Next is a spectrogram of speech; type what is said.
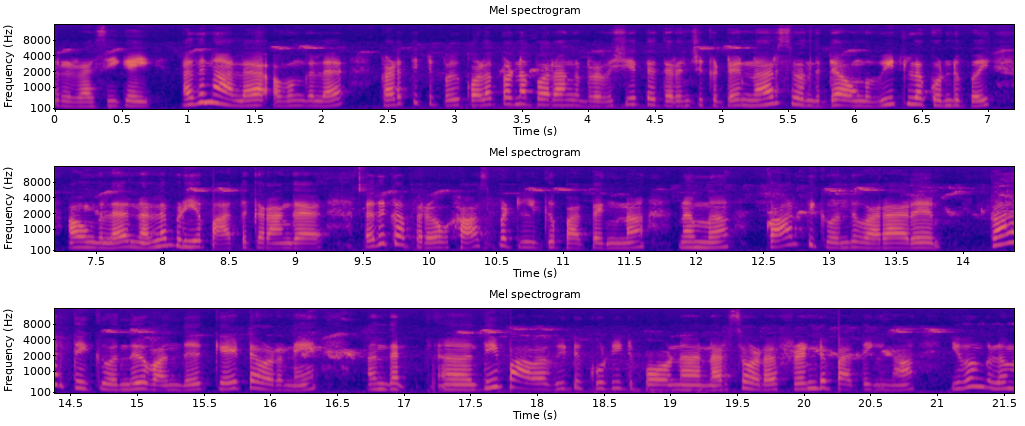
ஒரு ரசிகை. அதனால் அவங்கள கடத்திட்டு போய் கொலை பண்ண போகிறாங்கன்ற விஷயத்தை தெரிஞ்சுக்கிட்டு நர்ஸ் வந்துட்டு அவங்க வீட்டில் கொண்டு போய் அவங்கள நல்லபடியாக பார்த்துக்கிறாங்க அதுக்கப்புறம் ஹாஸ்பிட்டலுக்கு பார்த்தீங்கன்னா நம்ம கார்த்திக் வந்து வராரு. கார்த்திக் வந்து வந்து கேட்ட உடனே அந்த தீபாவை வீட்டுக்கு கூட்டிகிட்டு போன நர்ஸோட ஃப்ரெண்டு பார்த்தீங்கன்னா இவங்களும்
